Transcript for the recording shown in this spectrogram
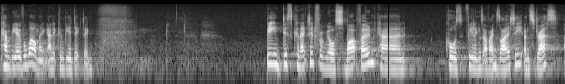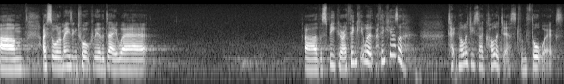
can be overwhelming and it can be addicting. Being disconnected from your smartphone can cause feelings of anxiety and stress. Um, I saw an amazing talk the other day where uh, the speaker, I think, it was, I think he was a technology psychologist from ThoughtWorks,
